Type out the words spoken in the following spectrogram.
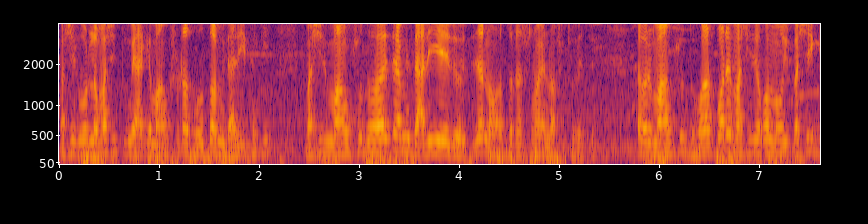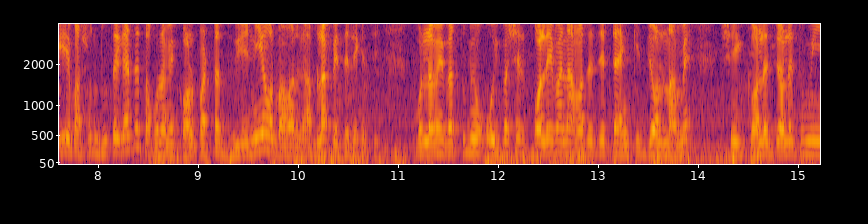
মাসিকে বললাম, মাসি, তুমি আগে মাংসটা ধোতো আমি দাঁড়িয়ে থাকি। মাসির মাংস ধোয়া হয়েছে, আমি দাঁড়িয়ে রয়েছে। জানো, অতটা সময় নষ্ট হয়েছে। তারপরে মাংস ধোয়ার পরে মাসি যখন ওই পাশে গিয়ে বাসন ধুতে গেছে, তখন আমি কলপাটটা ধুয়ে নিয়ে ওর বাবার গাবলা পেতে রেখেছি। বললাম, এবার তুমি ওই পাশের কলে মানে আমাদের যে ট্যাঙ্কির জল নামে, সেই কলের জলে তুমি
